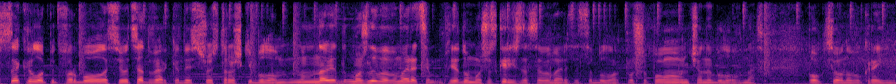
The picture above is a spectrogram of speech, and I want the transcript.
Це крило підфарбовувалося, і оця дверка десь щось трошки було. Ну, навіть, можливо, в Америці, я думаю, що скоріш за все в Америці це було, тому що, по-моєму, нічого не було в нас по аукціону в Україні.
